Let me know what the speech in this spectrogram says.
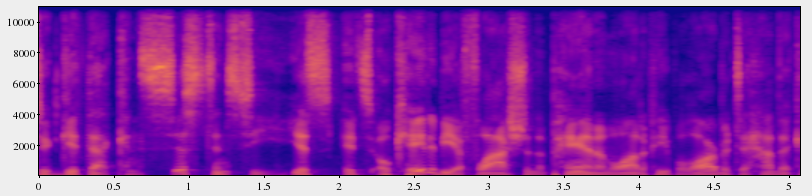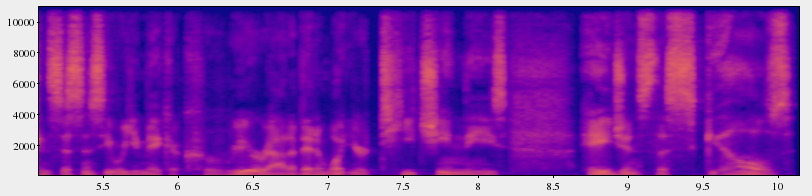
to get that consistency, it's it's okay to be a flash in the pan, and a lot of people are, but to have that consistency where you make a career out of it, and what you're teaching these agents, the skills,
